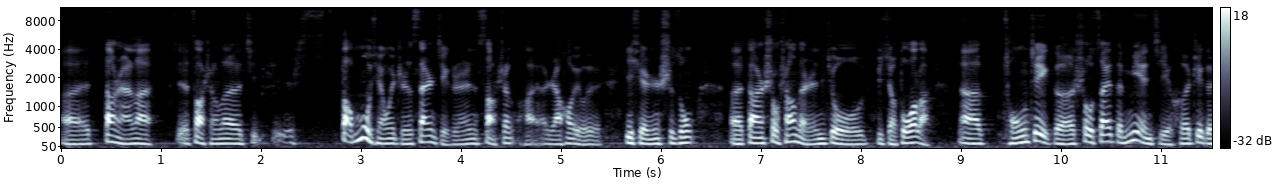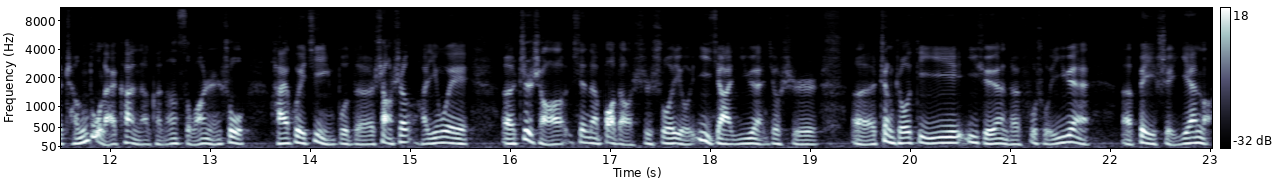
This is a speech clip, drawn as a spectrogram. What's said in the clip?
呃，当然了，造成了几。到目前为止，三十几个人丧生啊，然后有一些人失踪。呃，当然受伤的人就比较多了。那从这个受灾的面积和这个程度来看呢，可能死亡人数还会进一步的上升啊，因为呃，至少现在报道是说有一家医院，就是呃郑州第一医学院的附属医院，呃被水淹了。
